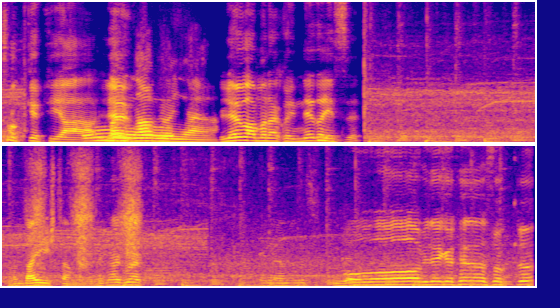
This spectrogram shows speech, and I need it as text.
Bu çok kötü ya. Ne Löv. yapıyorsun ya? Löv amına koyayım ne dayısı. Dayı işte ama. Bak bak. Oo bir de götüne de soktu.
